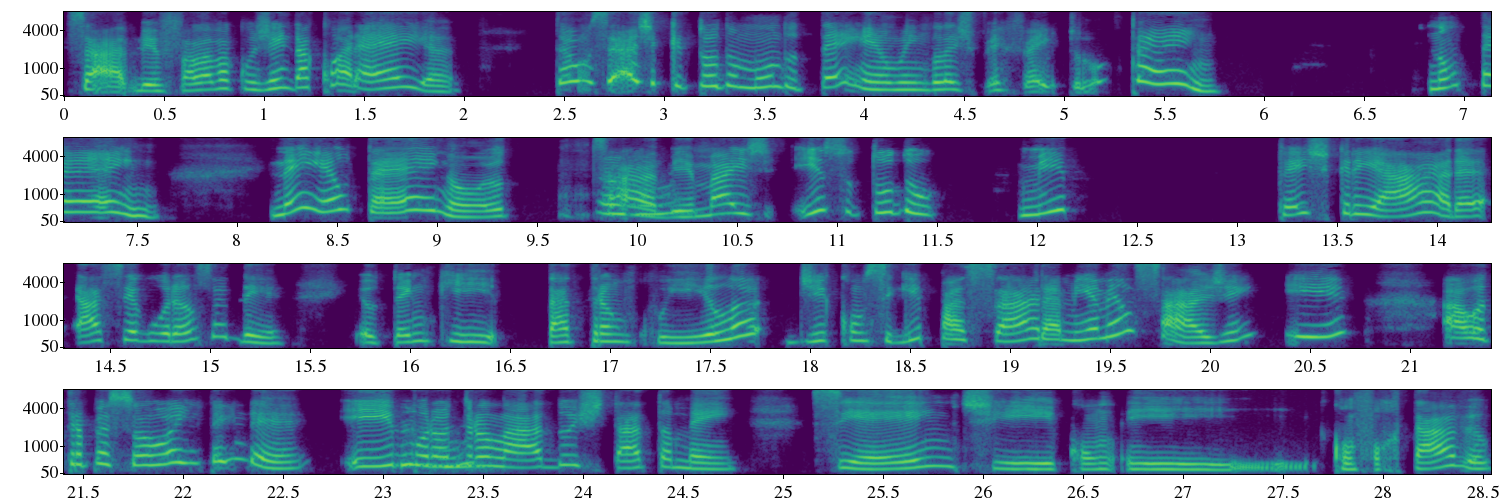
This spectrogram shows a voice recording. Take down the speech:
sabe? falava com gente da Coreia. Então, você acha que todo mundo tem o inglês perfeito? Não tem. Não tem. Nem eu tenho, eu, sabe? Uhum. Mas isso tudo me fez criar a segurança de eu tenho que estar tá tranquila de conseguir passar a minha mensagem e a outra pessoa entender. E, por uhum. outro lado, estar também ciente e, com, e confortável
